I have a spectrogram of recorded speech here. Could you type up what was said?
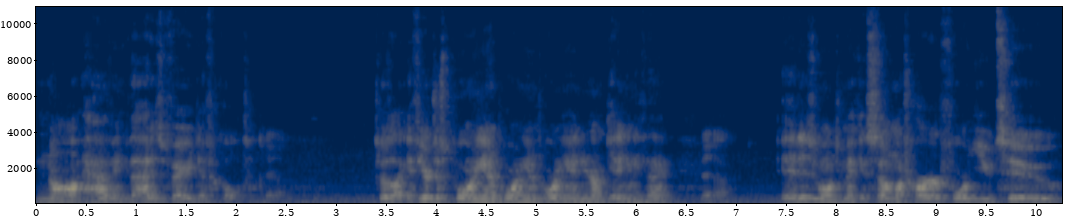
not having that is very difficult. Yeah. Because like if you're just pouring in and pouring in and pouring in, you're not getting anything. Yeah. It is going to make it so much harder for you to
